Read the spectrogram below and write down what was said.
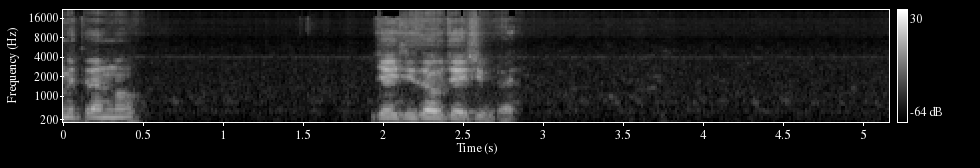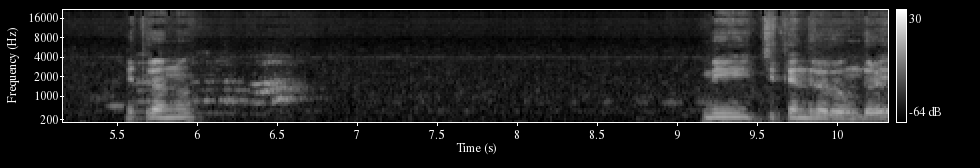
मित्रांनो. जय जिजाऊ जय शिवराय. मित्रांनो मी जितेंद्र रौंदळे.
